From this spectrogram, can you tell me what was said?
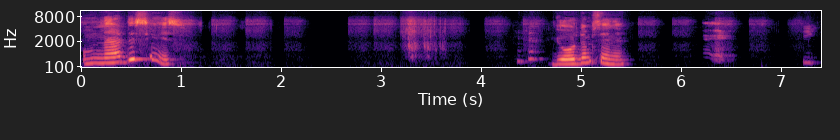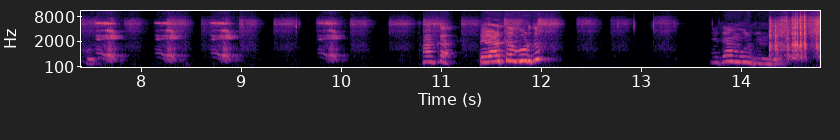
Oğlum neredesiniz? Gördüm seni. Kanka Berat'a vurdum. Neden vurdun diyor.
